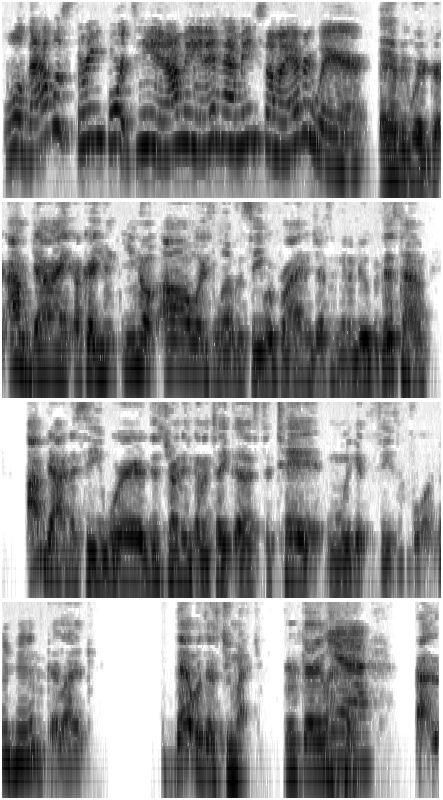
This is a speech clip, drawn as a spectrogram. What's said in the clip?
Well, that was 314. I mean, it had me summer everywhere. Everywhere, girl. I'm dying. Okay, you you know I always love to see what Brian and Justin are gonna do, but this time I'm dying to see where this journey is gonna take us to Ted when we get to season 4 Mm-hmm. Okay, like that was just too much. Okay, like, Yeah. I,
